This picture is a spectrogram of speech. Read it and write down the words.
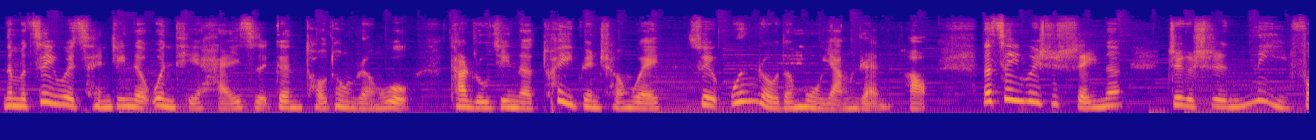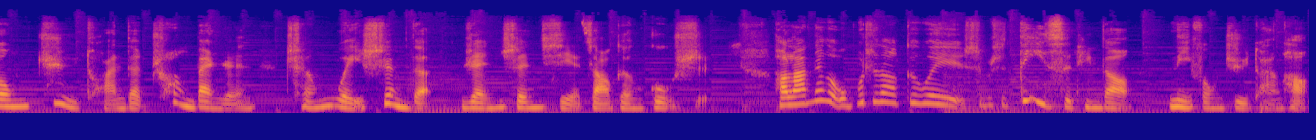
那么这一位曾经的问题孩子跟头痛人物，他如今呢蜕变成为最温柔的牧羊人。好，那这一位是谁呢？这个是逆风剧团的创办人陈伟胜的人生写照跟故事。好啦，那个我不知道各位是不是第一次听到逆风剧团哈，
